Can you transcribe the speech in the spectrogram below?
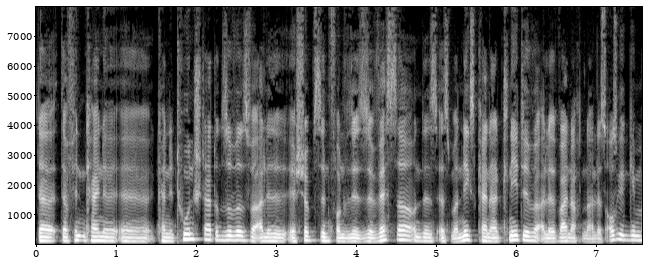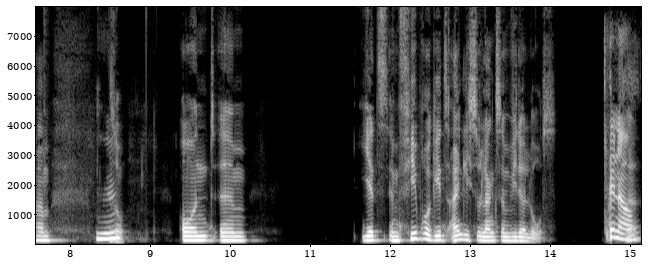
da, da finden keine, äh, keine Touren statt und sowas, weil alle erschöpft sind von Sil Silvester und dann ist erstmal nichts, keiner hat Knete, weil alle Weihnachten alles ausgegeben haben. Mhm. So. Und ähm, jetzt im Februar geht es eigentlich so langsam wieder los. Genau. Ja?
